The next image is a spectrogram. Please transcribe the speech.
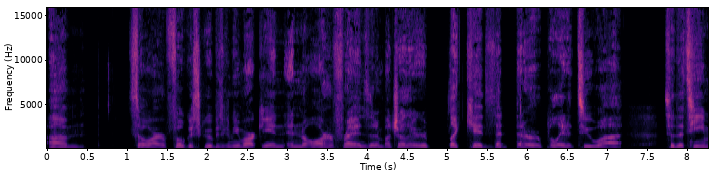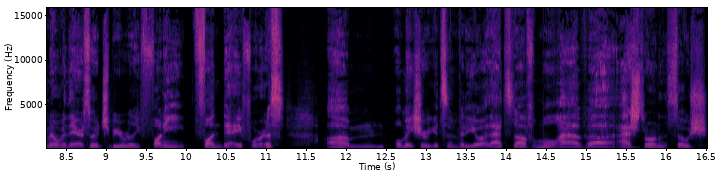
um so our focus group is going to be Marky and, and all her friends and a bunch of other like kids that, that are related to uh to the team over there. So it should be a really funny, fun day for us. Um, we'll make sure we get some video of that stuff, and we'll have uh, Ash thrown on the Soch.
